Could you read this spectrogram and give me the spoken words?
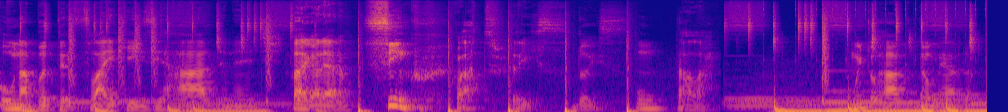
Ou na Butterfly Case Hardened. Vai, galera. 5, 4, 3, 2, 1. Tá lá. Muito rápido, deu merda.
